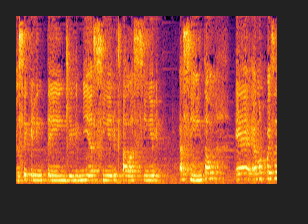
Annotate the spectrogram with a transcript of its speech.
eu sei que ele entende, ele me assim, ele fala assim, ele. Assim, então é, é uma coisa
